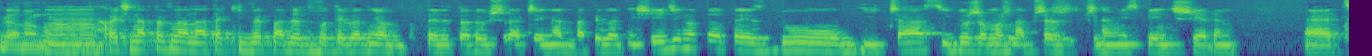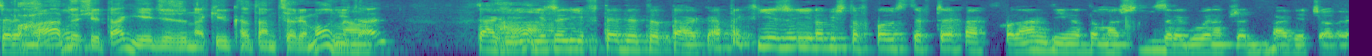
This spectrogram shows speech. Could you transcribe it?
Wiadomo. Mm, Choć na pewno na taki wypad dwutygodniowy, bo wtedy to już raczej na dwa tygodnie się jedzie, no to to jest długi czas i dużo można przeżyć, przynajmniej z 5-7 ceremonii. Aha, to się tak jedzie, że na kilka tam ceremonii, No. tak? Tak, A. je- jeżeli wtedy to tak. A tak jeżeli robisz to w Polsce, w Czechach, w Holandii, no to masz z reguły na przykład dwa wieczory.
